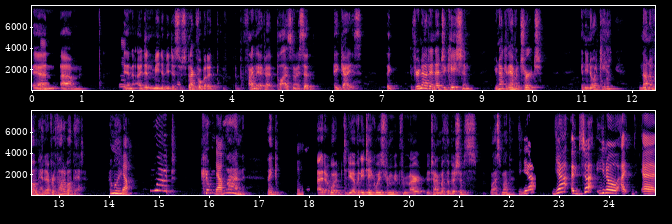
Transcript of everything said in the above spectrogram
and mm-hmm. um, mm. and I didn't mean to be disrespectful, but it, finally I paused and I said, "Hey guys, like if you're not in education, you're not going to have a church. And you know what, Katie? None of them had ever thought about that. I'm like, yeah. what? Come yeah. on. Like, mm-hmm. I don't, what, did you have any takeaways from from our time with the bishops last month? Yeah, yeah. Uh, so you know, I uh,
